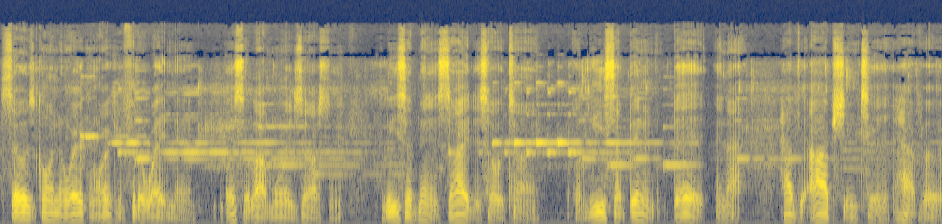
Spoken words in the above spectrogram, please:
so is going to work and working for the white man. That's a lot more exhausting. At least I've been inside this whole time. At least I've been in the bed and I have the option to have a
